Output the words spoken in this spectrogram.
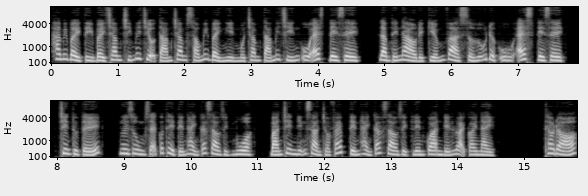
27 tỷ 790 triệu 867.189 USDC, làm thế nào để kiếm và sở hữu được USDC? Trên thực tế, người dùng sẽ có thể tiến hành các giao dịch mua, bán trên những sàn cho phép tiến hành các giao dịch liên quan đến loại coin này. Theo đó,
